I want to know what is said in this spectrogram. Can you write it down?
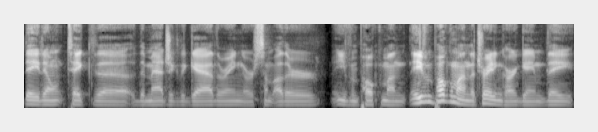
they don't take the the Magic the Gathering or some other even Pokemon even Pokemon the trading card game they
